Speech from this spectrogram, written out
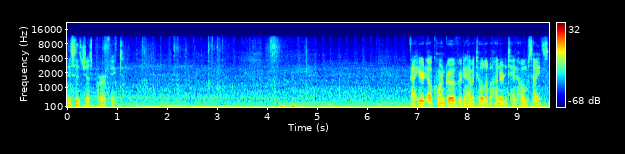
This is just perfect. Now here at Elkhorn Grove, we're gonna have a total of 110 home sites.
